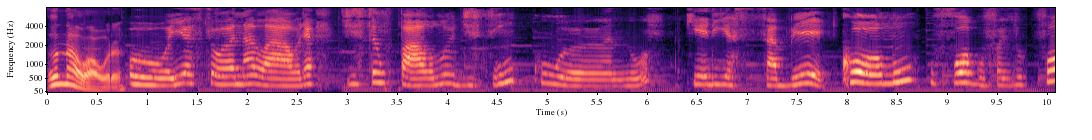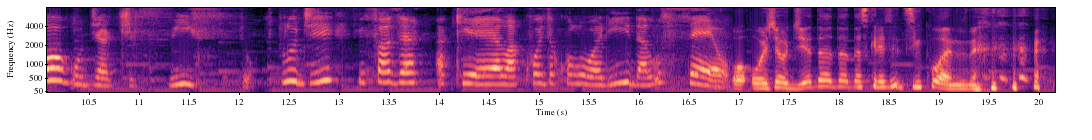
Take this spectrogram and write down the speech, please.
Ana Laura. Oi, eu sou Ana Laura, de São Paulo, de 5 anos queria saber como o fogo faz o fogo de artifício explodir e fazer aquela coisa colorida no céu. Hoje é o dia da, da, das crianças de 5 anos, né?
